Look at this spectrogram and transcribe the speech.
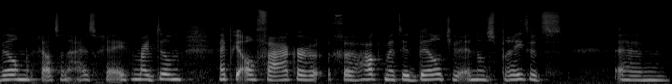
wel mijn geld aan uitgeven? Maar dan heb je al vaker gehakt met dit beltje en dan spreekt het Um,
